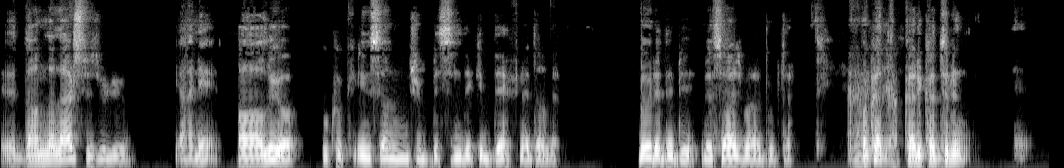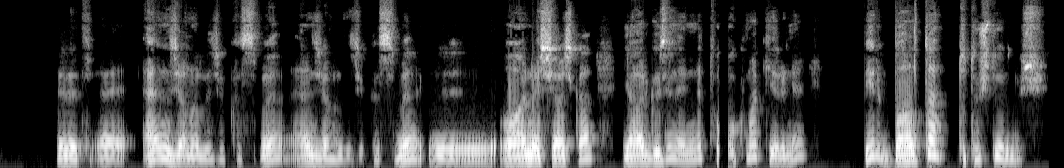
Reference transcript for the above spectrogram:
e, damlalar süzülüyor. Yani ağlıyor hukuk insanın cübbesindeki defne dalı. Böyle de bir mesaj var burada. Evet, Fakat yaptım. karikatürün evet e, en can alıcı kısmı, en can alıcı kısmı e, o anne şaşkal yargıcın eline tokmak yerine bir balta tutuşturmuş.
